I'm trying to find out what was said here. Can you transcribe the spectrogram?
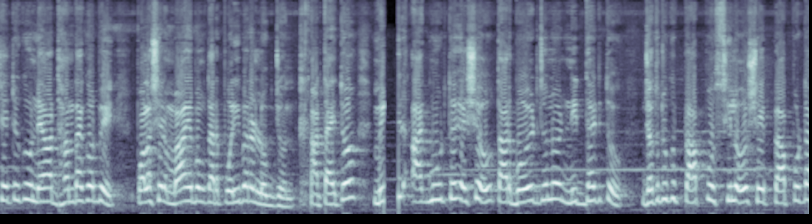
সেটুকু নেওয়ার ধান্দা করবে পলাশের মা এবং তার পরিবারের লোকজন। আর তাই তো মৃত্যুর আগ মুহূর্তে এসেও তার বউয়ের জন্য নির্ধারিত যতটুকু প্রাপ্য ছিল, সেই প্রাপ্যটা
